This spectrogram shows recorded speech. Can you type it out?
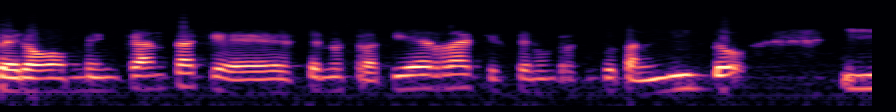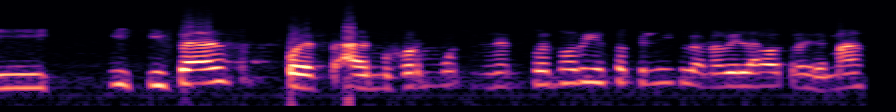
pero me encanta que esté en nuestra tierra, que esté en un recinto tan lindo y, y quizás, pues a lo mejor muchos dicen, pues no vi esta película, no vi la otra y demás,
